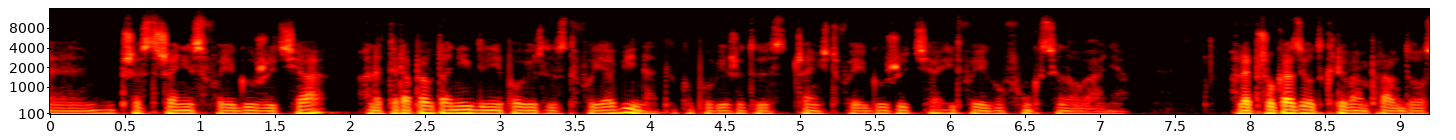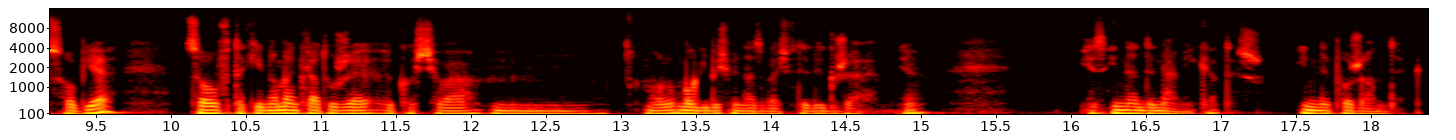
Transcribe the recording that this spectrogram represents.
y, przestrzenie swojego życia, ale terapeuta nigdy nie powie, że to jest twoja wina, tylko powie, że to jest część twojego życia i twojego funkcjonowania. Ale przy okazji odkrywam prawdę o sobie, co w takiej nomenklaturze Kościoła mm, mo- moglibyśmy nazwać wtedy grzechem. Nie? Jest inna dynamika też, inny porządek.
